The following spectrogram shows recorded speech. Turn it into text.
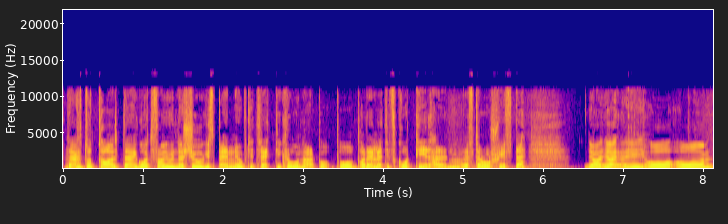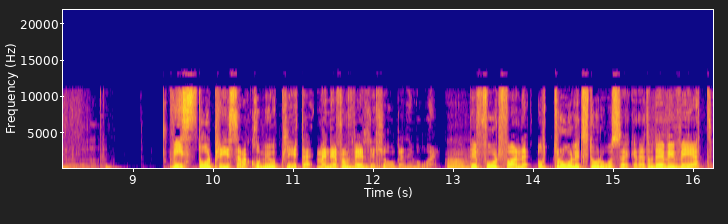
Den har totalt, den har gått från under 20 spänn upp till 30 kronor på, på, på relativt kort tid här efter årsskiftet. Ja, ja, och, och Visst, stålpriserna kommer upp lite, men det är från väldigt låga nivåer. Det är fortfarande otroligt stor osäkerhet och det vi vet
